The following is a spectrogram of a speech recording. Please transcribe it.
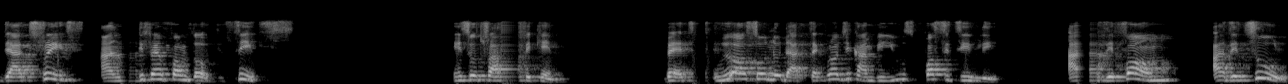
their tricks and different forms of deceits into trafficking. But we also know that technology can be used positively as a form, as a tool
